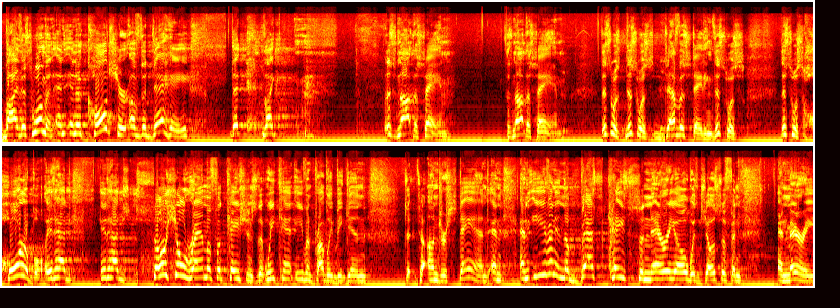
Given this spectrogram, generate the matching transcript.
by this woman. And in a culture of the day that, like, it's not the same. It's not the same. This was, this was devastating. This was, this was horrible. It had, it had social ramifications that we can't even probably begin to, to, understand. And, and even in the best case scenario with Joseph and, and Mary,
